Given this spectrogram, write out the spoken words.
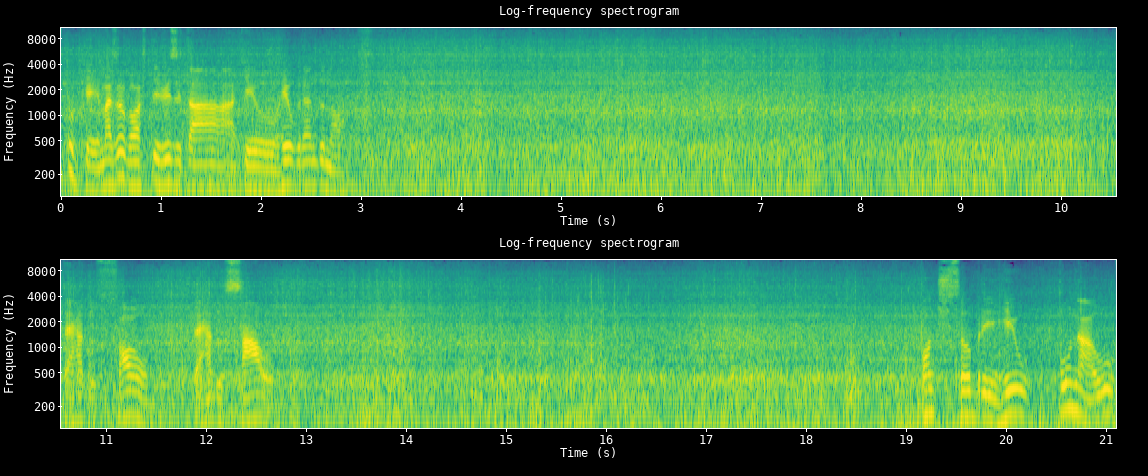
porquê, mas eu gosto de visitar aqui o Rio Grande do Norte. Terra do Sol, Terra do Sal. Ponte sobre Rio Punaú.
